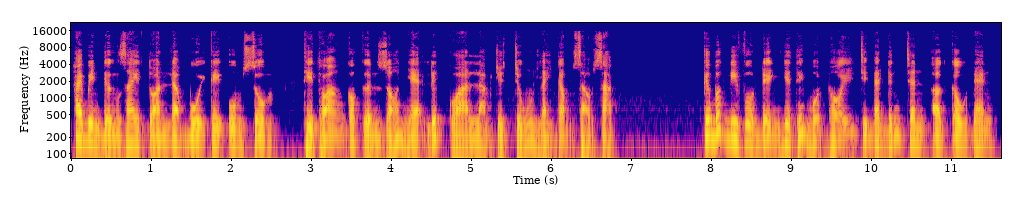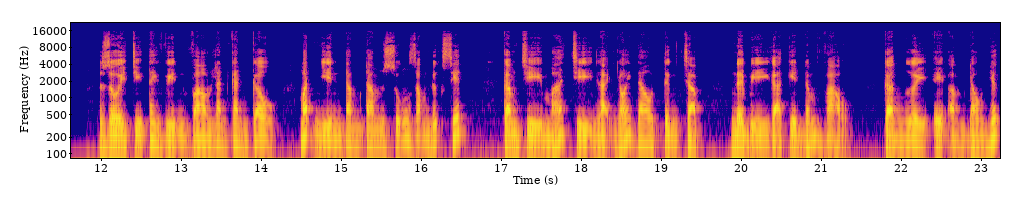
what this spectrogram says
Hai bên đường dây toàn là bụi cây um sùm, thi thoảng có cơn gió nhẹ lướt qua làm cho chúng lay động xào xạc. Cứ bước đi vô định như thế một hồi chị đã đứng chân ở cầu đen. Rồi chị tay vịn vào lan can cầu, mắt nhìn đăm đăm xuống dòng nước xiết. Cầm chị má chị lại nhói đau từng chập, nơi bị gã kia đấm vào. Cả người ê ẩm đau nhức.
